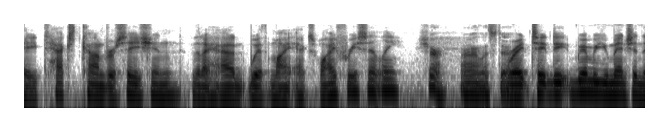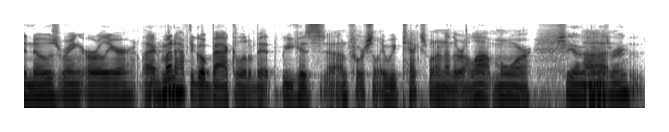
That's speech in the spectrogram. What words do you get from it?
a text conversation that I had with my ex-wife recently. Sure. All right. Let's do it. Right. To, do, remember you mentioned the nose ring earlier. I, Mm-hmm. gonna have to go back a little bit because uh, unfortunately we text one another a lot more. She got a Uh, nose ring.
